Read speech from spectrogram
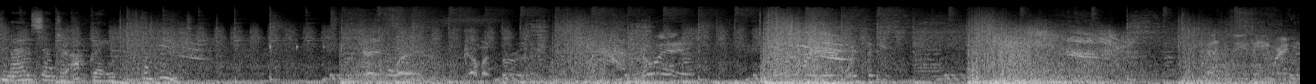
Command center upgrade complete. Gateway coming through. Go ahead. With the ready.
